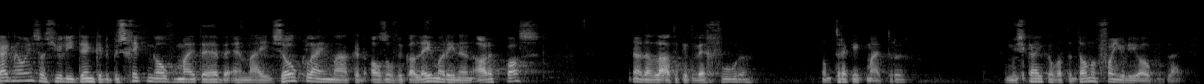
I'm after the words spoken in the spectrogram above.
Kijk nou eens, als jullie denken de beschikking over mij te hebben en mij zo klein maken alsof ik alleen maar in een ark pas. Nou, dan laat ik het wegvoeren. Dan trek ik mij terug. Dan moet je kijken wat er dan nog van jullie overblijft.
